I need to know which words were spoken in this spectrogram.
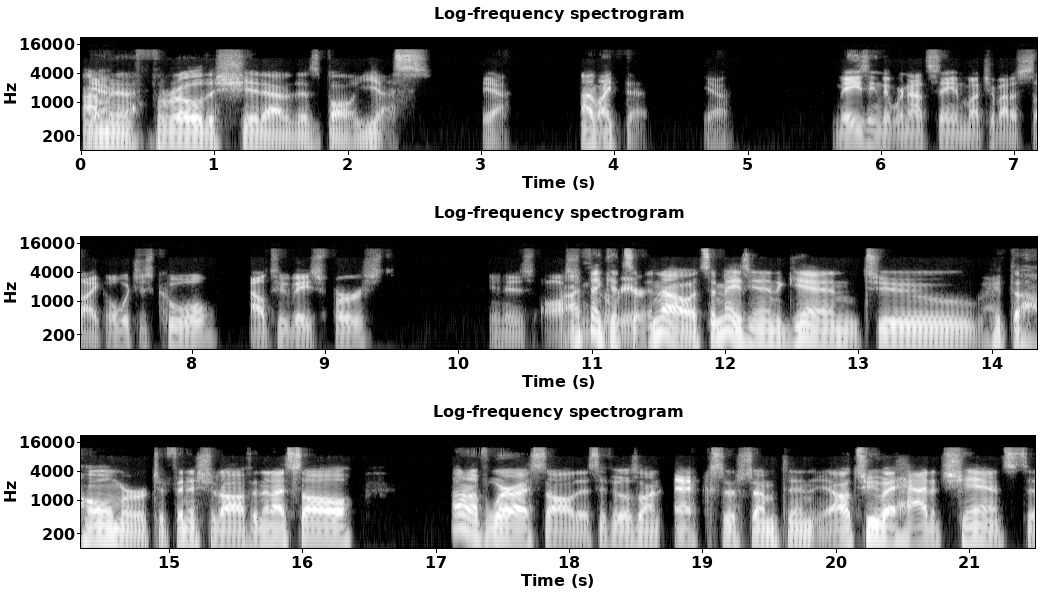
I'm Yeah. gonna throw the shit out of this ball. Yes. Yeah. I like that. Amazing that we're not saying much about a cycle, which is cool. Altuve's first in his awesome I think career. it's no, it's amazing. And again, to hit the homer to finish it off. And then I saw I don't know if where I saw this, if it was on X or something. Altuve had a chance to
